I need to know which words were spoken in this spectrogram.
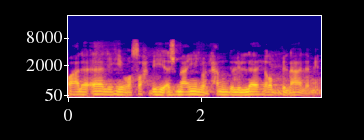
وعلى آله وصحبه أجمعين والحمد لله رب العالمين.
